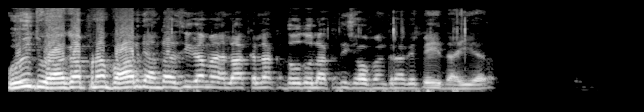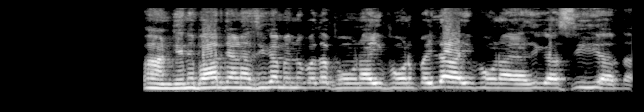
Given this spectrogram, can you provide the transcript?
ਕੋਈ ਜਵਾਕ ਆਪਣਾ ਬਾਹਰ ਜਾਂਦਾ ਸੀਗਾ ਮੈਂ ਲੱਖ ਲੱਖ 2-2 ਲੱਖ ਦੀ ਸ਼ਾਪਿੰਗ ਕਰਾ ਕੇ ਭੇਜਦਾ ਸੀ ਯਾਰ। ਭਾਣਜੇ ਨੇ ਬਾਹਰ ਜਾਣਾ ਸੀਗਾ ਮੈਨੂੰ ਪਤਾ ਫੋਨ ਆਈਫੋਨ ਪਹਿਲਾ ਆਈਫੋਨ ਆਇਆ ਸੀਗਾ 80000 ਦਾ।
